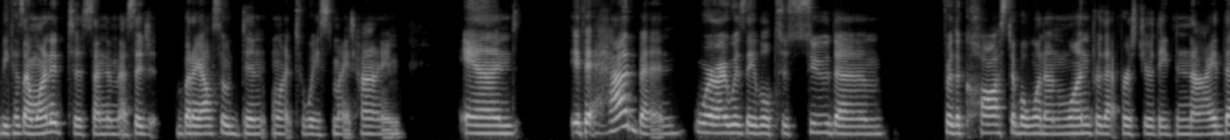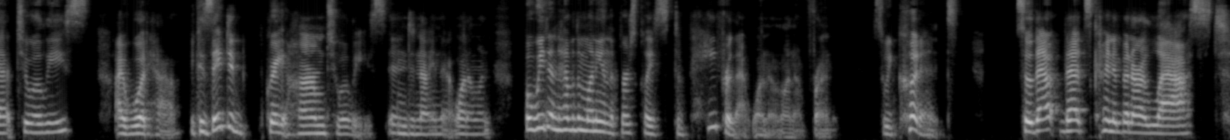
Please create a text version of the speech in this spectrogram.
because i wanted to send a message but i also didn't want to waste my time and if it had been where i was able to sue them for the cost of a one-on-one for that first year they denied that to Elyse i would have because they did great harm to Elyse in denying that one-on-one. But we didn't have the money in the first place to pay for that one-on-one up front so we couldn't. So that that's kind of been our last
